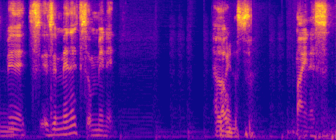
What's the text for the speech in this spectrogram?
Minutes. Is it minutes or minute? Hello? Minus. Minus.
